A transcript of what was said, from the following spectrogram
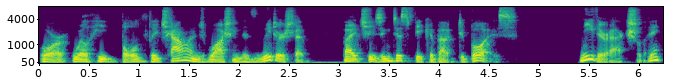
Or will he boldly challenge Washington's leadership by choosing to speak about Du Bois? Neither, actually.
